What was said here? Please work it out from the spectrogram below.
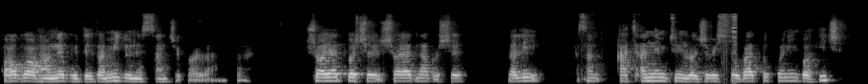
آگاهانه بوده و می‌دونستن چه کار دارن. شاید باشه شاید نباشه ولی اصلا قطعا نمی‌تونیم راجبش صحبت بکنیم با هیچ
